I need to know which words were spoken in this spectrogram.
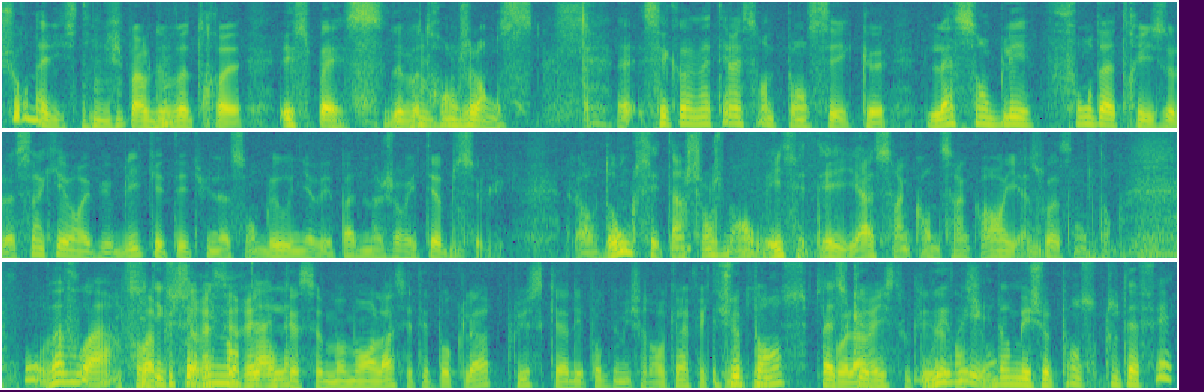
journalistique, je parle de mhm. votre euh, espèce, de votre mhm. engeance. Euh, c'est quand même intéressant de penser que l'Assemblée fondatrice de la Ve République était une assemblée où il n'y avait pas de majorité absolue. Alors donc c'est un changement, oui, c'était il y a 55 ans, il y a 60 ans. on va voir. Il faudra plus se référer à ce moment-là, cette époque-là, plus qu'à l'époque de Michel Rocard, effectivement. Je pense, parce que toutes les oui, oui, non, mais je pense tout à fait,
